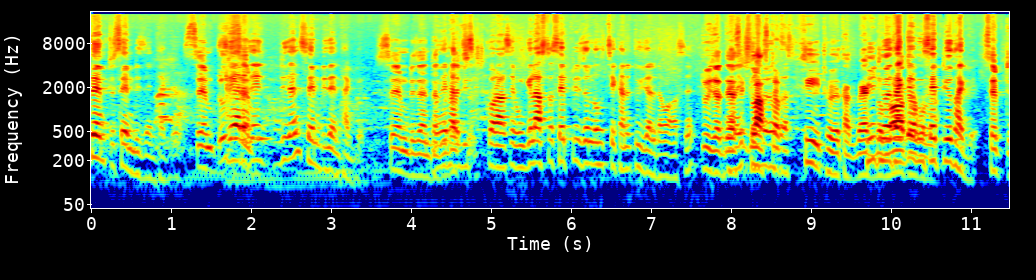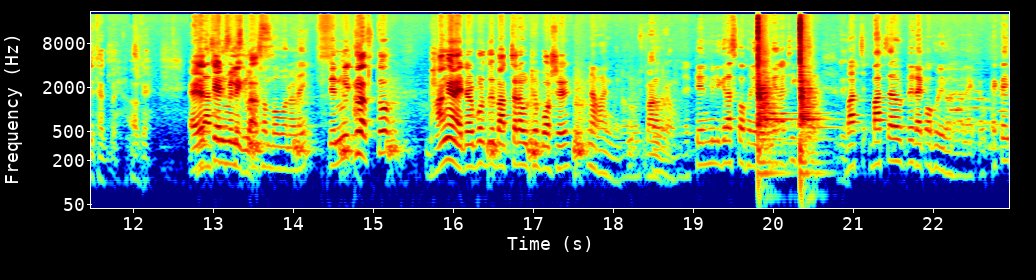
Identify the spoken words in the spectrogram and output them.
সেম টু সেম ডিজাইন থাকবে। সেম টু যে ডিজাইন সেম ডিজাইন থাকবে। সেম ডিজাইন থাকবে। এখানে বিস্কিট করা আছে এবং গ্লাসটা সেফটির জন্য হচ্ছে এখানে টুইজার দেওয়া আছে। টুইজার দেওয়া আছে গ্লাসটা ফিট হয়ে থাকবে একদম ফিট হয়ে থাকবে এবং সেফটিও থাকবে। সেফটি থাকবে ওকে এটা 10 মিলি গ্লাস সম্ভাবনা নেই। 10 মিলি গ্লাস তো ভাঙে না এটার উপর যদি বাচ্চারা উঠে বসে। না ভাঙবে না টেন মিলি গ্লাস কখনই ভাঙবে না ঠিক আছে? বাচ্চারা উঠলে এটা কখনই ভাঙবে না। একটা-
